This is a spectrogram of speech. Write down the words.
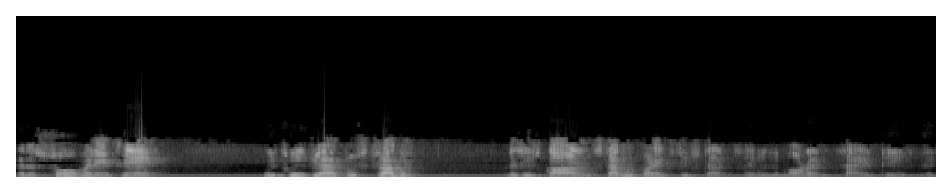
There are so many things with which we have to struggle. This is called struggle for existence, even the modern scientists they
